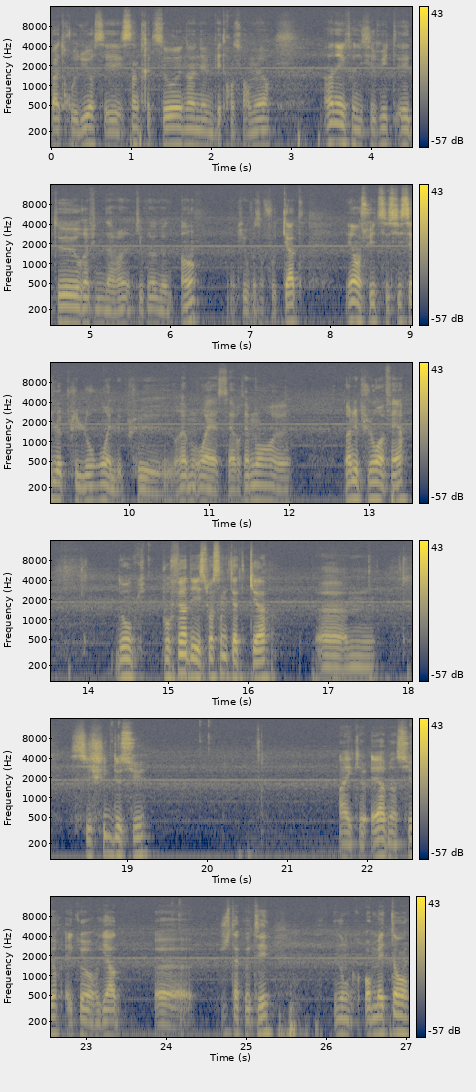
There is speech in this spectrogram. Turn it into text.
pas trop dur c'est 5 redstone, un MP transformer un Electronic Circuit et deux Refiner qui vous en donnent 1 donc il vous en faut 4 et ensuite ceci c'est le plus long et le plus vraiment ouais c'est vraiment euh, dans les plus longs à faire. Donc, pour faire des 64K, euh, si je clique dessus, avec le R bien sûr, et que on regarde euh, juste à côté, donc en mettant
